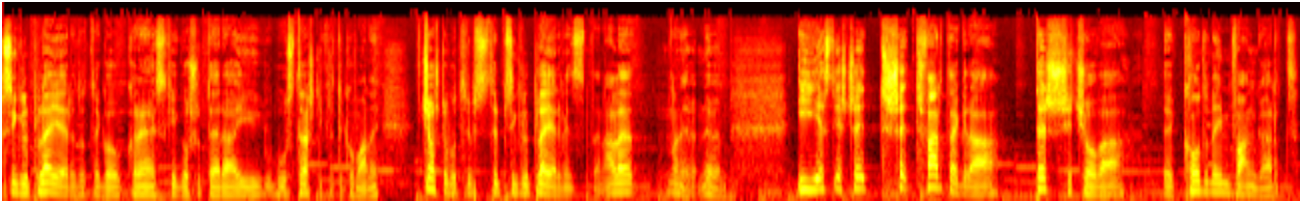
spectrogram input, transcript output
single player do tego koreańskiego shootera i był strasznie krytykowany. Wciąż to był tryb, tryb single player, więc ten, ale no nie wiem, nie wiem. I jest jeszcze trze- czwarta gra, też sieciowa, y, Codename Vanguard,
